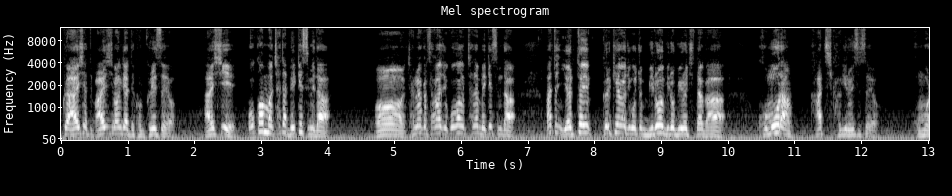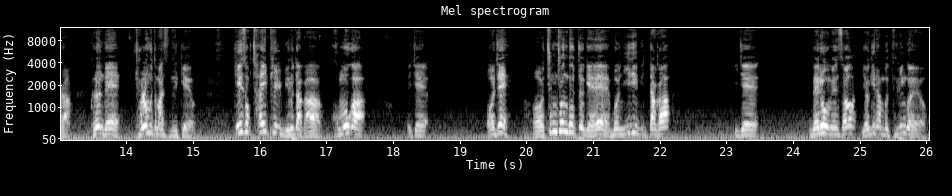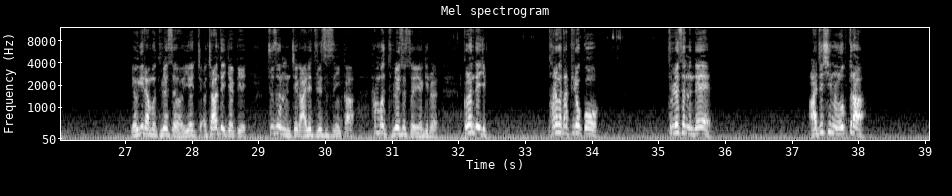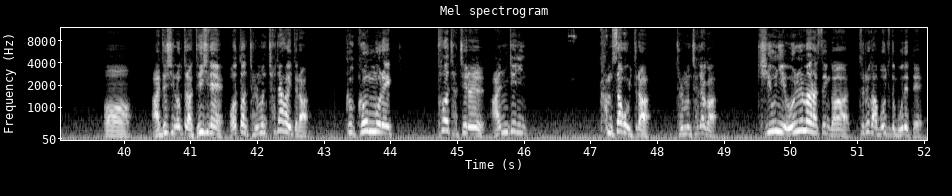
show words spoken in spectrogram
그 아저씨한테 아저씨 망자한테 거- 그랬어요. 아저씨 꼭 한번 찾아뵙겠습니다. 어 장난감 사가지고 꼭 한번 찾아뵙겠습니다. 하여튼 여태 그렇게 해가지고 좀 미뤄 미뤄 미뤄지다가 고모랑 같이 가기로 했었어요. 고모랑. 그런데 결론부터 말씀드릴게요. 계속 차이필 미루다가 고모가 이제 어제 어, 충청도 쪽에 뭔 일이 있다가 이제 내려오면서 여기를 한번 들린 거예요. 여기를 한번 들렸어요. 예, 저, 저한테 이제 주소는 제가 알려드렸었으니까 한번 들렸었어요 여기를. 그런데 이제 다른 거 다 필요 없고 들렸었는데 아저씨는 없더라. 어 아저씨는 없더라. 대신에 어떤 젊은 처자가 있더라. 그 건물의 터 자체를 완전히 감싸고 있더라. 젊은 처자가 기운이 얼마나 센가 들어가 보지도 못했대.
